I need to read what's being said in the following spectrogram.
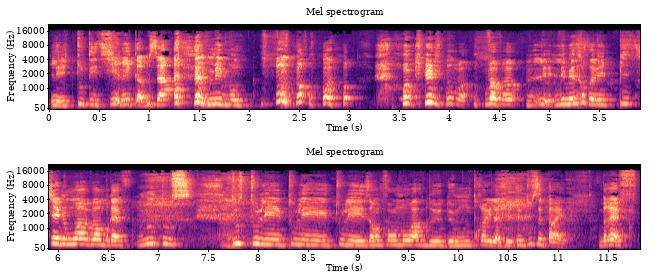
Les, tout est tiré comme ça. Mais bon, aucune, on va, les, les maîtresses avaient pitié de moi. Enfin, bref, nous tous, tous, tous les, tous les, tous les enfants noirs de, de Montreuil, là, c'était tous séparés. Bref,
